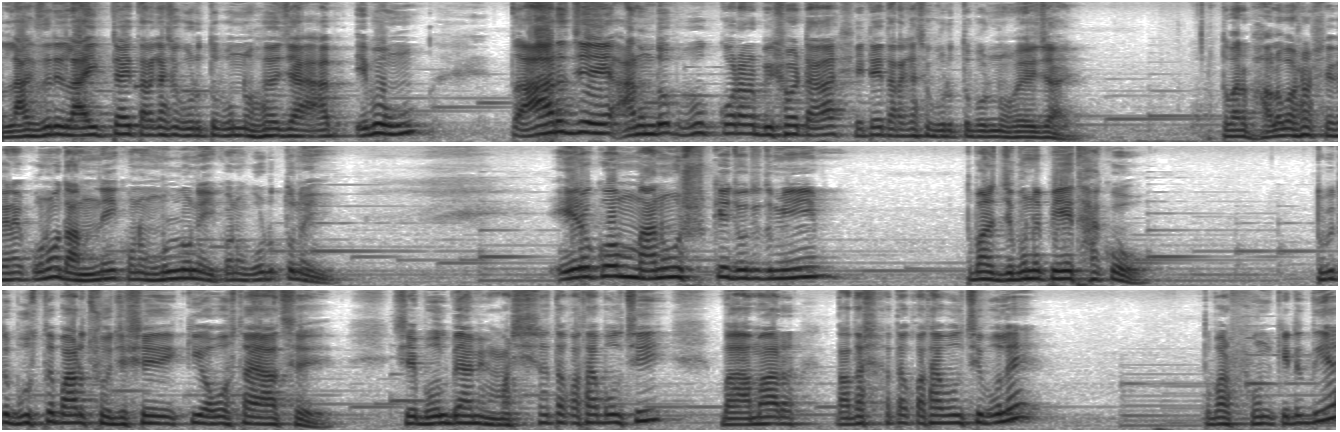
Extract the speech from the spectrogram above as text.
লাক্সারি লাইফটাই তার কাছে গুরুত্বপূর্ণ হয়ে যায়। এবং তার যে আনন্দ উপভোগ করার বিষয়টা, সেটাই তার কাছে গুরুত্বপূর্ণ হয়ে যায়। তোমার ভালোবাসার সেখানে কোনো দাম নেই, কোনো মূল্য নেই, কোনো গুরুত্ব নেই। এরকম মানুষকে যদি তুমি তোমার জীবনে পেয়ে থাকো, তুমি তো বুঝতে পারছ যে সে কী অবস্থায় আছে। সে বলবে, আমি মাসির সাথে কথা বলছি বা আমার দাদার সাথে কথা বলছি বলে তোমার ফোন কেটে দিয়ে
